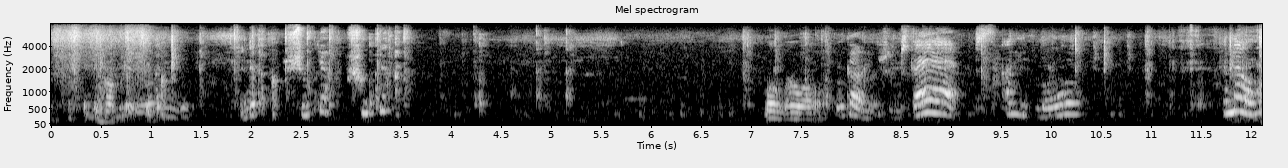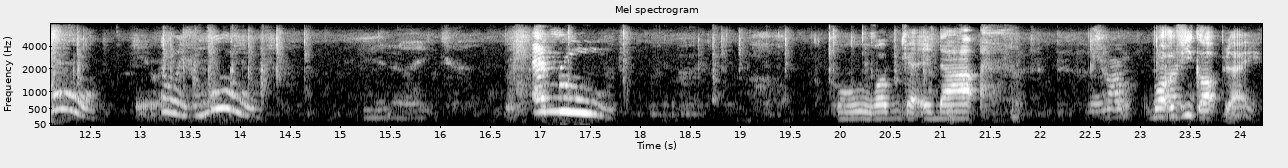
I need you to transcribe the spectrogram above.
finna, Probably finna, shoot ya, shoot ya. Whoa, whoa, whoa. We're going up some steps. Need more. And now more. Here, No, even more. Emerald. Oh, I'm getting that. What have you got, Blake?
